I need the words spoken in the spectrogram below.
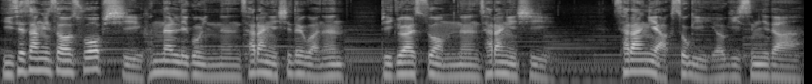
이 세상에서 수없이 흩날리고 있는 사랑의 시들과는 비교할 수 없는 사랑의 시, 사랑의 약속이 여기 있습니다.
